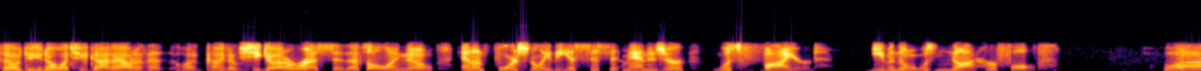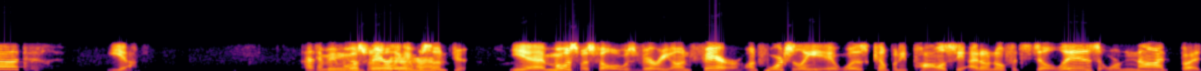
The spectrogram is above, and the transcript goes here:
So, do you know what she got out of it? What kind of? she got arrested. That's all I know. And unfortunately, the assistant manager was fired, even though it was not her fault. What? Yeah. That's I mean, most of us felt like it was unfair. Yeah, most of us felt it was very unfair. Unfortunately, it was company policy. I don't know if it still is or not, but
